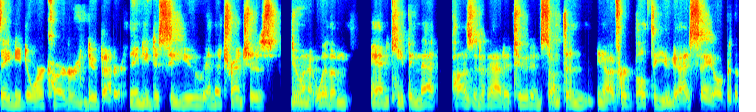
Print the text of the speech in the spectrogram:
they need to work harder and do better. They need to see you in the trenches doing it with them and keeping that positive attitude. And something, you know, I've heard both of you guys say over the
